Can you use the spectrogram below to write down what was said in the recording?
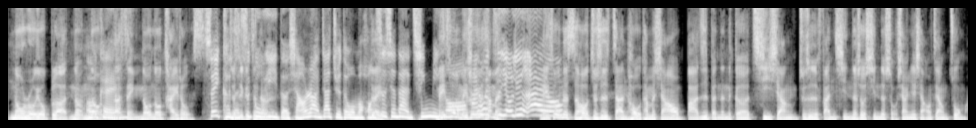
no royal blood，no no OK nothing no no titles。所以可能是故意的，想要让人家觉得我们皇室现在很亲民哦，没错没错还会自由恋爱哦。没错，那时候就是战后，他们想要把日本的那个气象就是翻新。那时候新的首相也想要这样做嘛。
